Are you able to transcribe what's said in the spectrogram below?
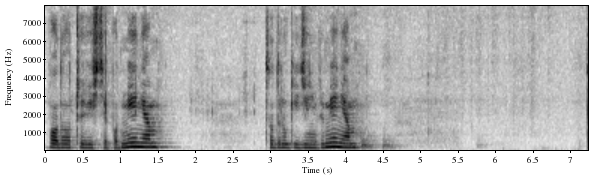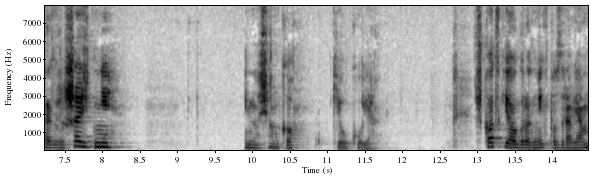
Wodę oczywiście podmieniam. Co drugi dzień wymieniam. Także 6 dni i nasionko kiełkuje. Szkocki ogrodnik, pozdrawiam.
